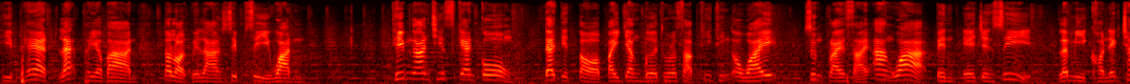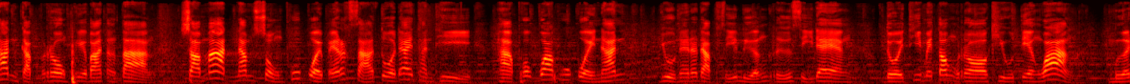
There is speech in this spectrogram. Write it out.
ทีมแพทย์และพยาบาลตลอดเวลา 14 วัน ทีมงานชินสแกนโกง ได้ติดต่อไปยังเบอร์โทรศัพท์ที่ทิ้งเอาไว้ ซึ่งปลายสายอ้างว่าเป็นเอเจนซี่และมีคอนเน็ชันกับโรงพยาบาลต่างๆ สามารถนำส่งผู้ป่วยไปรักษาตัวได้ทันที หากพบว่าผู้ป่วยนั้นอยู่ในระดับสีเหลืองหรือสีแดง โดยที่ไม่ต้องรอคิวเตียงว่าง เหมือน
